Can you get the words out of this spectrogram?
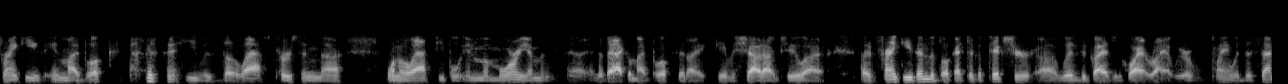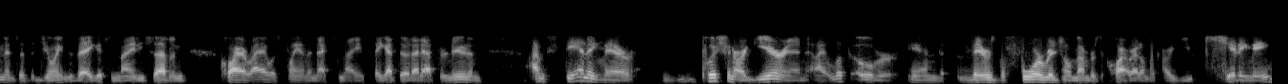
Frankie's in my book. he was the last person, uh, one of the last people in memoriam uh, in the back of my book that I gave a shout out to. Uh, but Frankie's in the book. I took a picture uh, with the guys in Quiet Riot. We were playing with Descendents at the joint in Vegas in '97. Quiet Riot was playing the next night. They got there that afternoon, and I'm standing there pushing our gear in, and I look over, and there's the four original members of Quiet Riot. I'm like, "Are you kidding me?"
